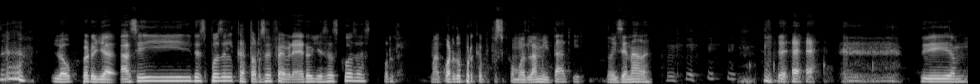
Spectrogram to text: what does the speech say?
ah, luego, pero ya así después del 14 de febrero y esas cosas, porque, me acuerdo porque pues como es la mitad y no hice nada. y, um,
